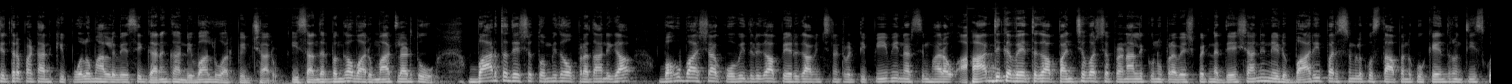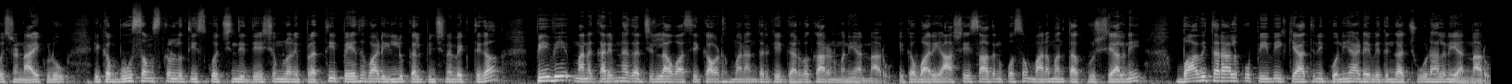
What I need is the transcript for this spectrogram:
చిత్రపటానికి పూలమాలలు వేసి ఘనంగా నివాళులు అర్పించారు. ఈ సందర్భంగా వారు మాట్లాడుతూ భారతదేశ తొమ్మిదవ ప్రధానిగా బహుభాషా కోవిదుడిగా పేరుగావించినటువంటి పివి నరసింహారావు ఆర్థికవేత్తగా పంచవర్ష ప్రణాళికను ప్రవేశపెట్టిన దేశాన్ని నేడు భారీ పరిశ్రమలకు స్థాపనకు కేంద్రం తీసుకొచ్చిన నాయకుడు ఇక భూ సంస్కరణలు తీసుకొచ్చింది దేశంలోని ప్రతి పేదవాడి ఇల్లు కల్పించిన వ్యక్తిగా పివి మన కరీంనగర్ జిల్లా వాసి కావడం మనందరికీ గర్వకారణమని అన్నారు. ఇక వారి ఆశయ సాధన కోసం మనమంతా కృషి చేయాలని భావితరాలకు పివి ఖ్యాతిని కొనియాడే విధంగా చూడాలని అన్నారు.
